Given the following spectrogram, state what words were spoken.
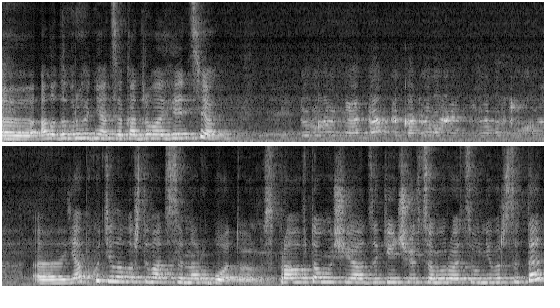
Е, але доброго дня, це кадрова агенція. Доброго дня, так, це кадрова агенція, я вас слухаю. Е, Я б хотіла влаштуватися на роботу. Справа в тому, що я закінчую в цьому році університет,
